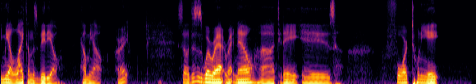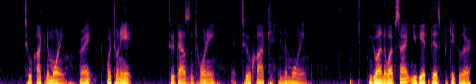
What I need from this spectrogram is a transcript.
Give me a like on this video. Help me out. All right. So this is where we're at right now. Uh, today is 4:28, two o'clock in the morning. Right, 4:28, 2020 at 2 o'clock in the morning. You go on the website, you get this particular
